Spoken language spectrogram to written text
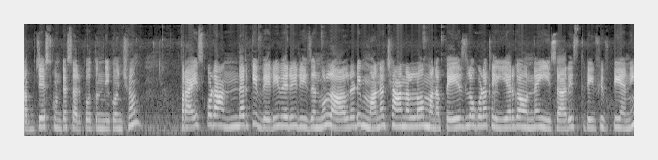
రబ్ చేసుకుంటే సరిపోతుంది కొంచెం. ప్రైస్ కూడా అందరికీ వెరీ వెరీ రీజనబుల్ ఆల్రెడీ మన ఛానల్లో మన పేజ్లో కూడా క్లియర్గా ఉన్నాయి ఈ సారీస్ త్రీ ఫిఫ్టీ అని.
